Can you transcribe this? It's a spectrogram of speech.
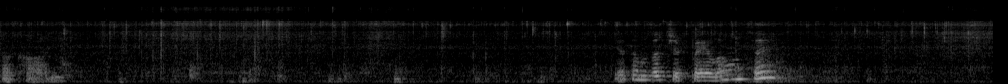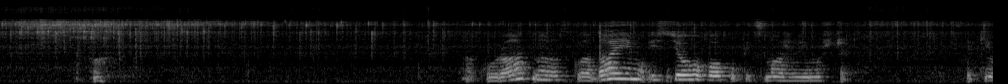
так гарно. Я там зачепила он цей. Акуратно розкладаємо і з цього боку підсмажуємо ще. Такі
